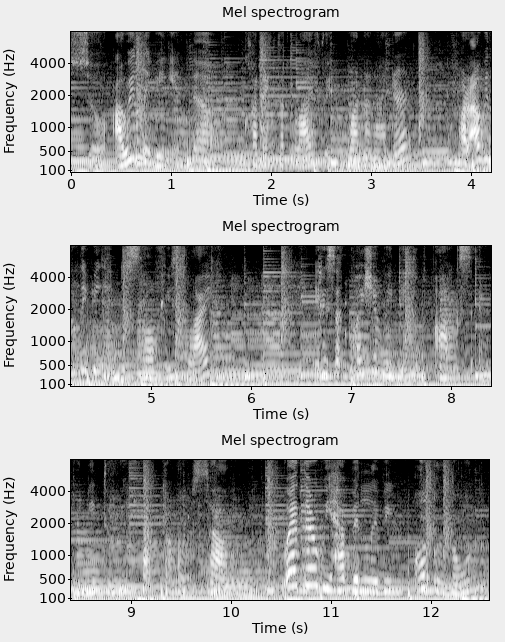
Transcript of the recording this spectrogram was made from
So, are we living in the connected life with one another, or are we living in the selfish life? It is a question we need to ask and we need to reflect on ourselves whether we have been living all alone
